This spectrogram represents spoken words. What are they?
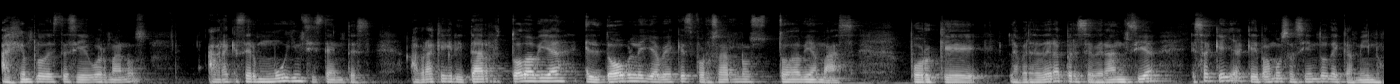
A ejemplo de este ciego, hermanos, habrá que ser muy insistentes, habrá que gritar todavía el doble y habrá que esforzarnos todavía más, porque la verdadera perseverancia es aquella que vamos haciendo de camino,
